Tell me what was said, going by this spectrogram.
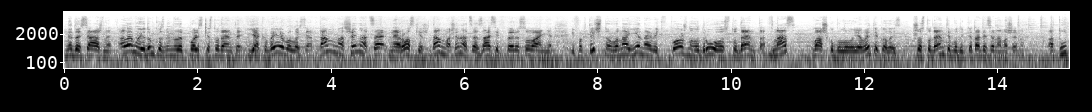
недосяжне. Але мою думку змінили польські студенти. Як виявилося, там машина це не розкіш, там машина це засіб пересування. І фактично вона є навіть в кожного другого студента. В нас важко було уявити колись, що студенти будуть кататися на машинах. А тут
